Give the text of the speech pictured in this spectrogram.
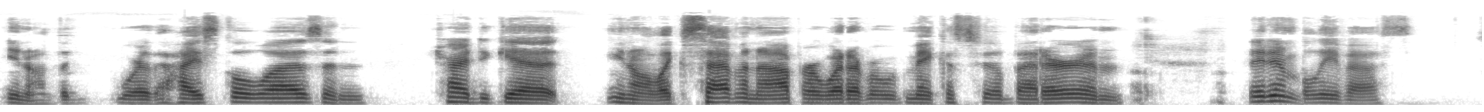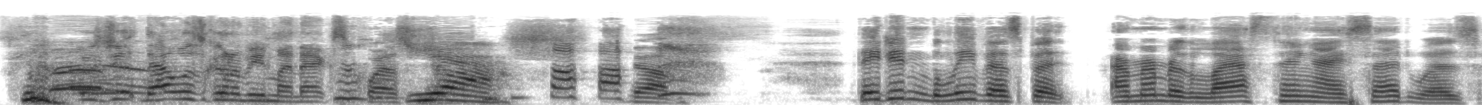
you know, the, where the high school was and tried to get, you know, like seven up or whatever would make us feel better. And they didn't believe us. Was ju- that was going to be my next question. Yeah. Yeah. They didn't believe us, but I remember the last thing I said was,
